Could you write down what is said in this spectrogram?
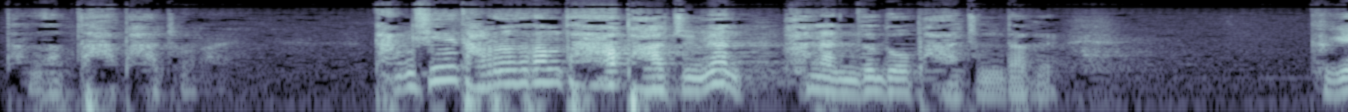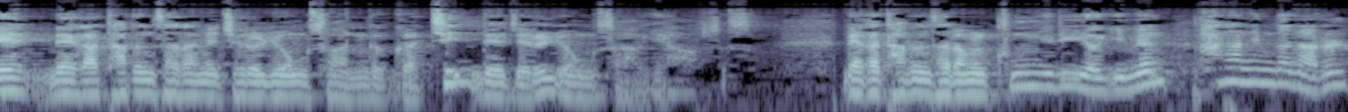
다른 사람 다 봐줘라. 당신이 다른 사람 다 봐주면 하나님도 너 봐준다. 그게 내가 다른 사람의 죄를 용서하는 것 같이 내 죄를 용서하게 하옵소서. 내가 다른 사람을 국률이 여기면 하나님도 나를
